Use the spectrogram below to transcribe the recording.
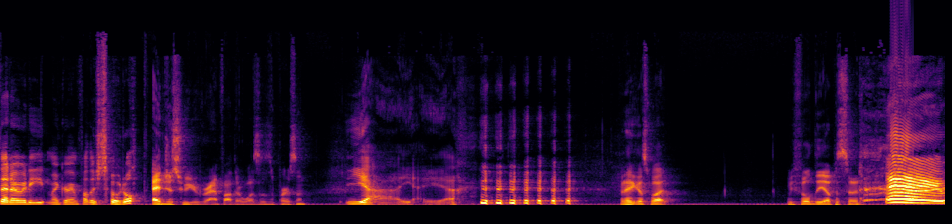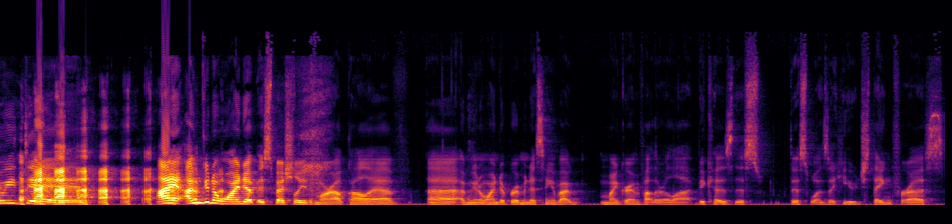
that i would eat my grandfather's total and just who your grandfather was as a person. yeah yeah yeah But hey, guess what? We filled the episode. Hey, we did. I I'm gonna wind up, especially the more alcohol I have. Uh, I'm gonna wind up reminiscing about my grandfather a lot because this this was a huge thing for us.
